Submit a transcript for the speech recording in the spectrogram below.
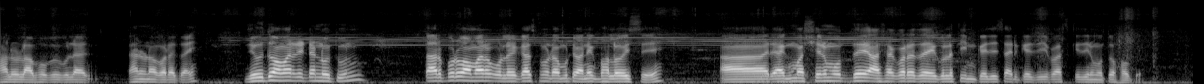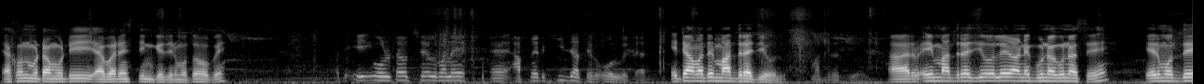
ভালো লাভ হবে বলে ধারণা করা যায়। যেহেতু আমার এটা নতুন, তারপরেও আমার ওলের গাছ মোটামুটি অনেক ভালো হয়েছে। আর এক মাসের মধ্যে আশা করা যায় এগুলো তিন কেজি, চার কেজি, পাঁচ কেজির মতো হবে। এখন মোটামুটি অ্যাভারেজ তিন কেজির মতো হবে। এই ওলটা হচ্ছে মানে আপনার কি জাতের ওল এটা? এটা আমাদের মাদ্রাজি ওল। মাদ্রাজি ওল। আর এই মাদ্রাজি ওলের অনেক গুণাগুণ আছে। এর মধ্যে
